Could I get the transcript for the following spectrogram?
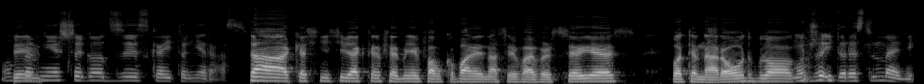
On Tym- pewnie jeszcze go odzyska i to nie raz. Tak, ja się nie dziwię jak ten film będzie wałkowany na Survivor Series, potem na Roadblock. Może i do WrestleMania.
